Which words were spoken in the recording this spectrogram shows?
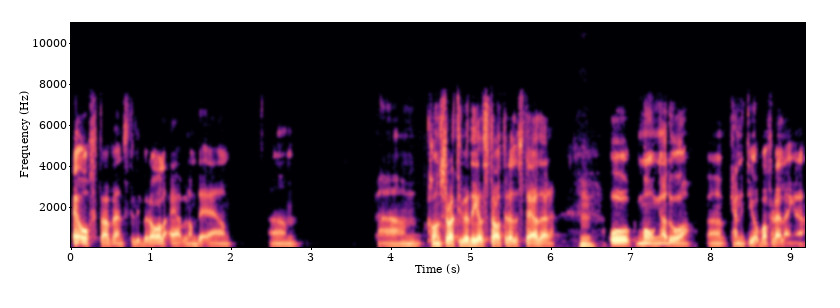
är ofta vänsterliberala även om det är um, um, konservativa delstater eller städer. Mm. Och många då uh, kan inte jobba för det längre.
